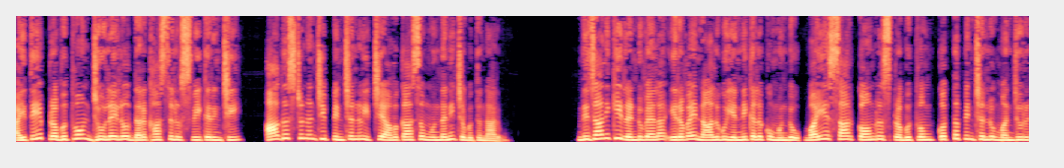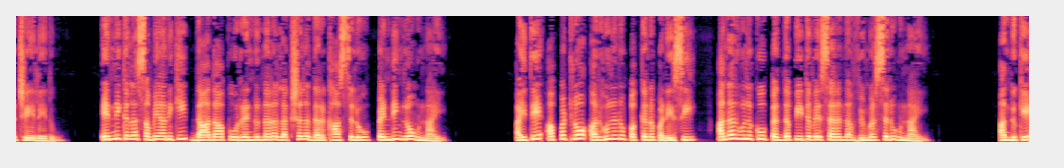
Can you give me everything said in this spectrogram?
అయితే ప్రభుత్వం జూలైలో దరఖాస్తులు స్వీకరించి ఆగస్టు నుంచి పింఛన్లు ఇచ్చే అవకాశం ఉందని చెబుతున్నారు. నిజానికి రెండు వేల ఇరవై నాలుగు ఎన్నికలకు ముందు వైఎస్సార్ కాంగ్రెస్ ప్రభుత్వం కొత్త పింఛన్లు మంజూరు చేయలేదు. ఎన్నికల సమయానికి దాదాపు రెండున్నర లక్షల దరఖాస్తులు పెండింగ్లో ఉన్నాయి. అయితే అప్పట్లో అర్హులను పక్కన పడేసి అనర్హులకు పెద్దపీట వేశారన్న విమర్శలు ఉన్నాయి. అందుకే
